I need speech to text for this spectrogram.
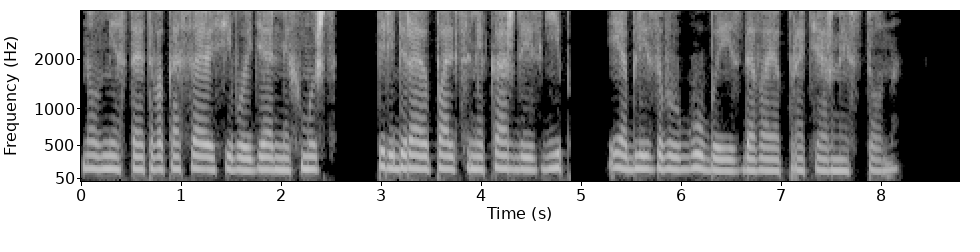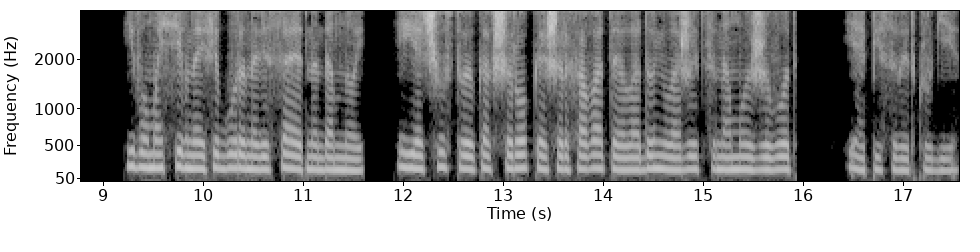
но вместо этого касаюсь его идеальных мышц, перебираю пальцами каждый изгиб и облизываю губы, издавая протяжный стон. Его массивная фигура нависает надо мной, и я чувствую, как широкая шероховатая ладонь ложится на мой живот и описывает круги.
